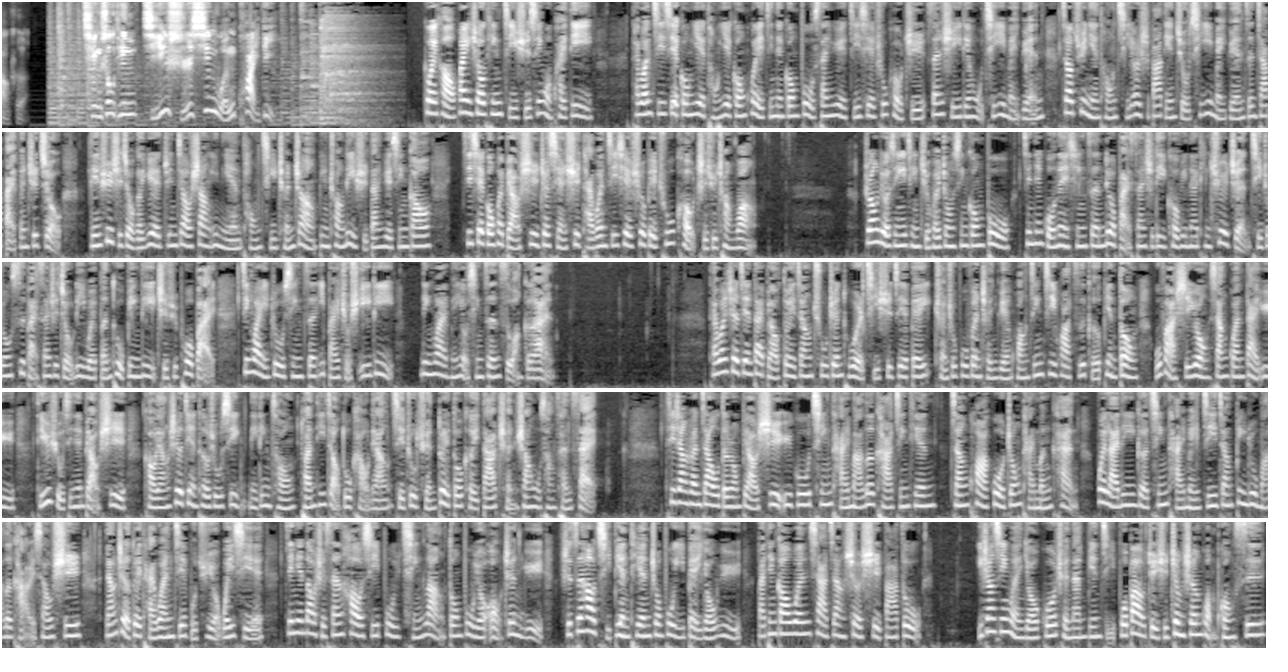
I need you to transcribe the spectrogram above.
道贺，请收听即时新闻快递。各位好，欢迎收听即时新闻快递。台湾机械工业同业工会今天公布三月机械出口值三十一点五七亿美元，较去年同期二十八点九七亿美元增加百分之九，连续十九个月均较上一年同期成长，并创历史单月新高。机械工会表示，这显示台湾机械设备出口持续畅旺。中央流行疫情指挥中心公布，今天国内新增六百三十例 COVID-19 确诊，其中四百三十九例为本土病例，持续破百；境外一入新增一百九十一例，另外没有新增死亡个案。台湾射箭代表队将出征土耳其世界杯，传出部分成员黄金计划资格变动，无法适用相关待遇。体育署今天表示，考量射箭特殊性，拟定从团体角度考量，协助全队都可以搭乘商务舱参赛。气象专家吴德荣表示，预估青台马勒卡今天将跨过中台门槛，未来另一个青台梅基将并入马勒卡而消失，两者对台湾皆不具有威胁。今天到十三号，西部晴朗，东部有偶阵雨；十四号起变天，中部以北有雨，白天高温下降摄氏八度。以上新闻由郭纯南编辑播报，这里是正声广播公司。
